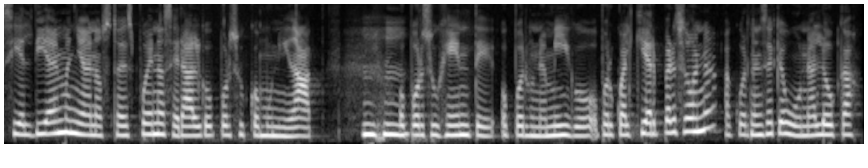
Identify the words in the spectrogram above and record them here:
Si el día de mañana ustedes pueden hacer algo por su comunidad, o por su gente, o por un amigo, o por cualquier persona, acuérdense que hubo una loca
